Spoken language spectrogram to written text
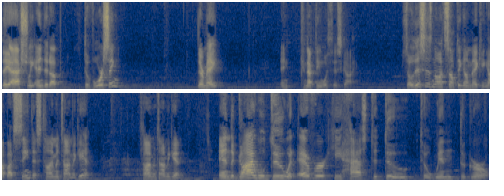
they actually ended up divorcing their mate and connecting with this guy. So this is not something I'm making up. I've seen this time and time again time and time again. And the guy will do whatever he has to do to win the girl.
